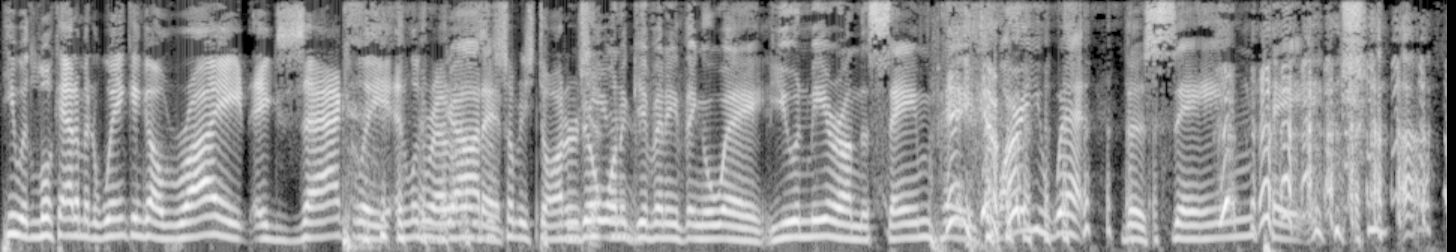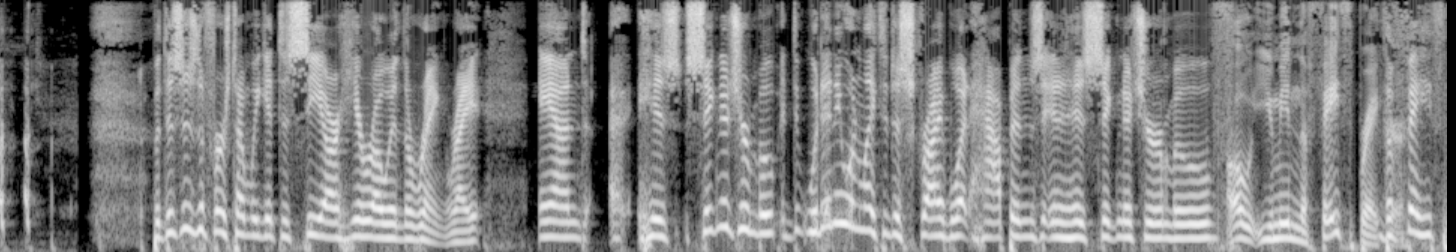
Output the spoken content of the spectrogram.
he would look at him and wink and go, "Right, exactly," and look around. Got "Oh, it. Somebody's daughter's Don't want to give anything away. You and me are on the same page. Why are you wet? The same page. but this is the first time we get to see our hero in the ring, right? And uh, his signature move. Would anyone like to describe what happens in his signature move? Oh, you mean the faith breaker? the faith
